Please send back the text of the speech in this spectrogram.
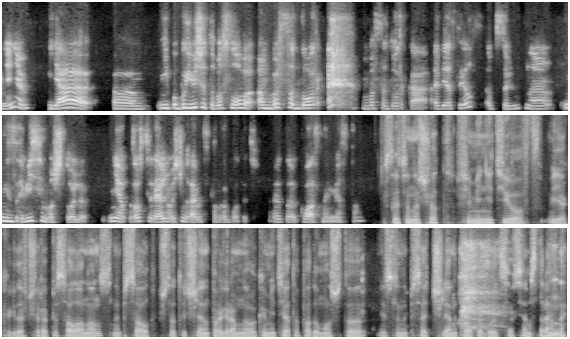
мнение. Я а, не побоюсь этого слова амбассадор, амбассадорка Aviasales абсолютно независимо, что ли. Мне просто реально очень нравится там работать. Это классное место. Кстати, насчет феминитивов, я когда вчера писал анонс, написал, что ты член программного комитета, подумал, что если написать членка, это будет совсем странно.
